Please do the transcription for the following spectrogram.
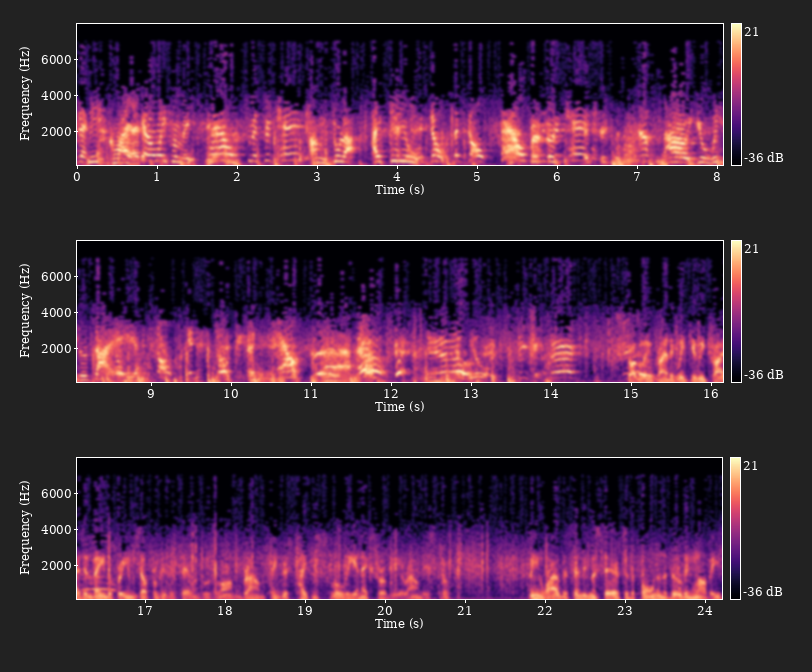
Let Be quiet. Get away from me. Help, Mr. Kent. Amdullah, I kill you. No, let go. Help, uh, Mr. Uh, Kent. Uh, now you will die. Help. Help. Help. Struggling frantically, Jimmy tries in vain to free himself from his assailant, whose long brown fingers tighten slowly, inexorably around his throat. Meanwhile, descending the stairs to the phone in the building lobby,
